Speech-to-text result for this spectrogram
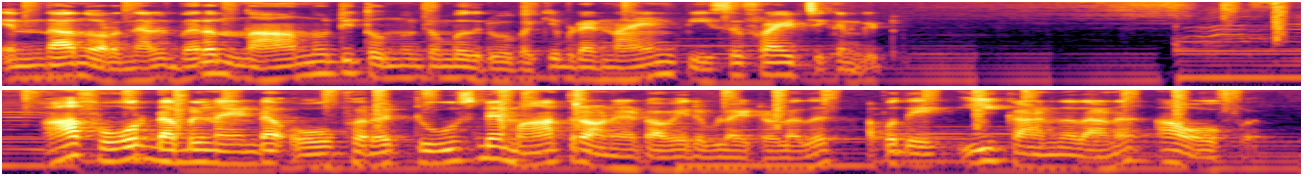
എന്താന്ന് പറഞ്ഞാൽ വെറും നാനൂറ്റി തൊണ്ണൂറ്റൊമ്പത് രൂപയ്ക്ക് ഇവിടെ നയൻ പീസ് ഫ്രൈഡ് ചിക്കൻ കിട്ടും. ആ ഫോർ ഡബിൾ നയന്റെ ഓഫർ ട്യൂസ്ഡേ മാത്രമാണ് കേട്ടോ അവൈലബിൾ ആയിട്ടുള്ളത്. അപ്പോൾ ഈ കാണുന്നതാണ് ആ ഓഫർ.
